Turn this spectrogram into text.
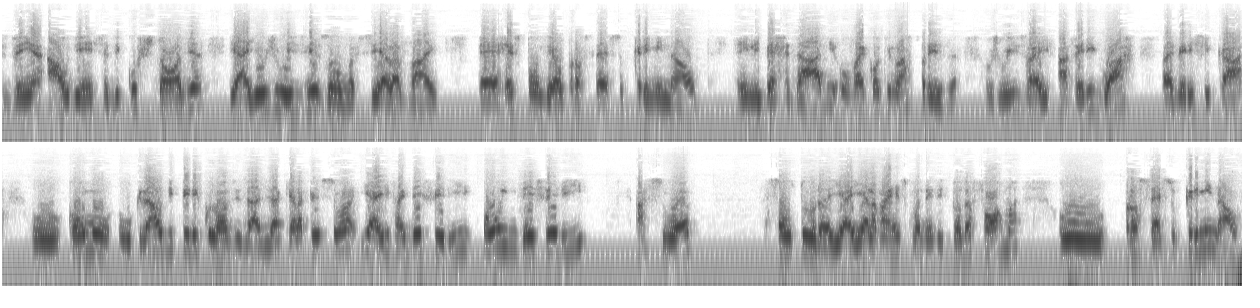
venha a audiência de custódia e aí o juiz resolva se ela vai é, responder ao processo criminal em liberdade ou vai continuar presa. O juiz vai averiguar, vai verificar o, como o grau de periculosidade daquela pessoa e aí vai deferir ou indeferir a sua soltura. E aí ela vai responder de toda forma o processo criminal.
